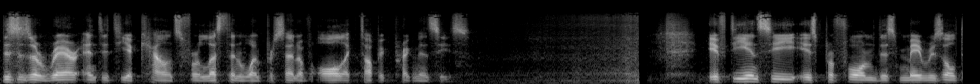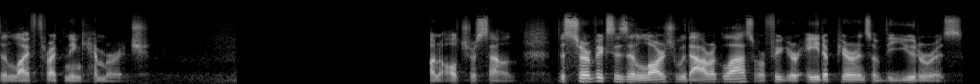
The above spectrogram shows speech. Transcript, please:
This is a rare entity accounts for less than 1% of all ectopic pregnancies. If D&C is performed, this may result in life-threatening hemorrhage on ultrasound. The cervix is enlarged with hourglass or figure 8 appearance of the uterus.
